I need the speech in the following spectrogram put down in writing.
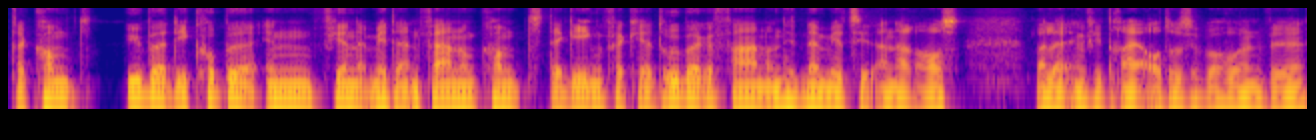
da kommt über die Kuppe in 400 Meter Entfernung kommt der Gegenverkehr drüber gefahren und hinter mir zieht einer raus, weil er irgendwie drei Autos überholen will.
